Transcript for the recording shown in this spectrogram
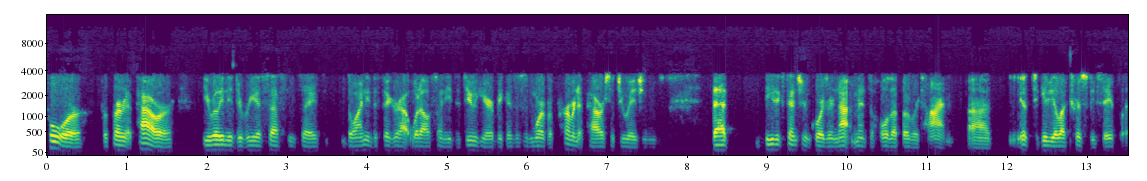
for, for permanent power, you really need to reassess and say, do I need to figure out what else I need to do here because this is more of a permanent power situation that these extension cords are not meant to hold up over time uh, you know, to give you electricity safely.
